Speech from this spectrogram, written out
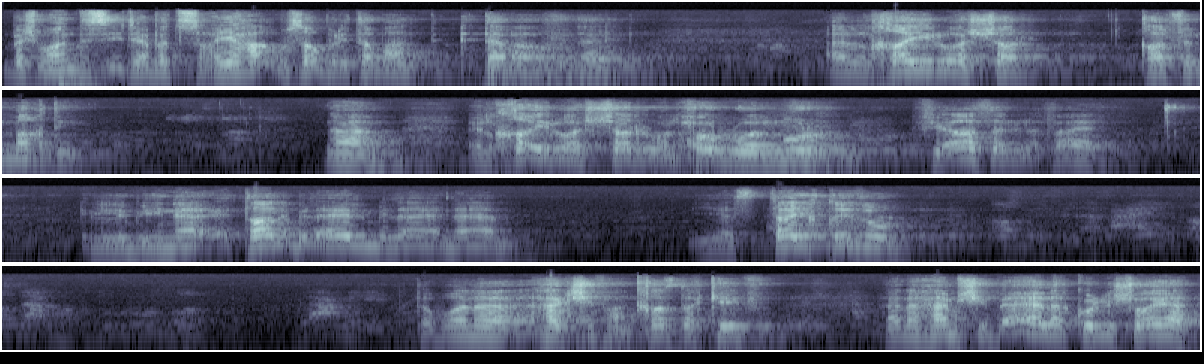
باشمهندس إجابته صحيحة وصبري طبعا. اتبعه في ذلك. الخير والشر. قال في المغدي نعم. الخير والشر والحر والمر. في آثر الأفعال. اللي بيناء طالب العلم لا ينام. يستيقظ. طب وأنا هكشف عن قصدك كيف؟ أنا همشي بآلة كل شوية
